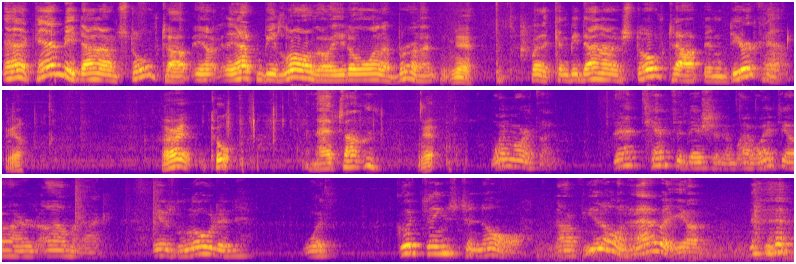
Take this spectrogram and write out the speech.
And it can be done on stovetop. You know, it has to be low though. You don't want to burn it. Yeah. But it can be done on a stovetop in deer camp. Yeah. All right. Cool. And that's something. Yeah. One more thing. That 10th edition of my Whitetail Hunters Almanac is loaded with good things to know. Now, if you don't have it yet,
